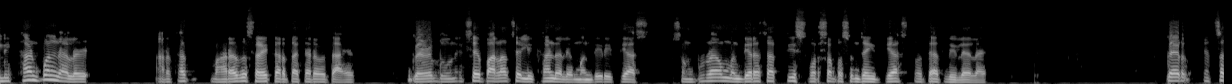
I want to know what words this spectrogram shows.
लिखाण पण झालंय अर्थात महाराज सगळे करता करत आहेत. जवळ दोन एकशे पानाचं लिखाण झालंय मंदिर इतिहास. संपूर्ण मंदिराचा तीस वर्षापासूनचा इतिहास तो त्यात लिहिलेला आहे. तर त्याचं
